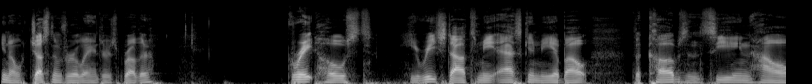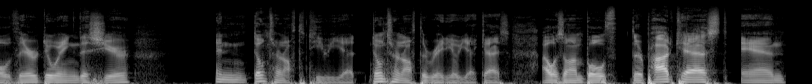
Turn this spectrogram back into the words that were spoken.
you know, Justin Verlander's brother. Great host. He reached out to me asking me about the Cubs and seeing how they're doing this year. And don't turn off the TV yet. Don't turn off the radio yet, guys. I was on both their podcast and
